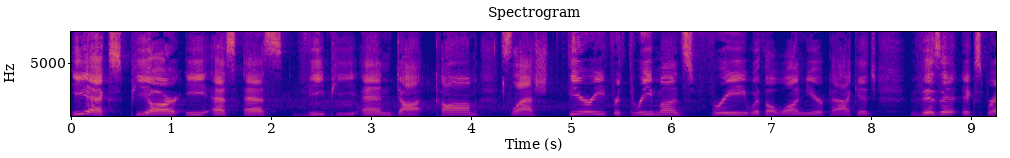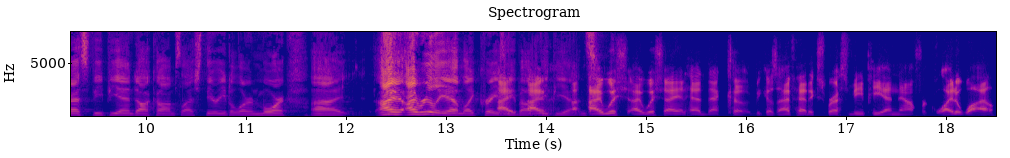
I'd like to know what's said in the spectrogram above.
expressvpn.com slash theory for three months free with a one year package visit expressvpn.com slash theory to learn more uh, I, I really am like crazy I, about I, VPNs. I wish I wish I had had that code because I've had ExpressVPN now for quite a while.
